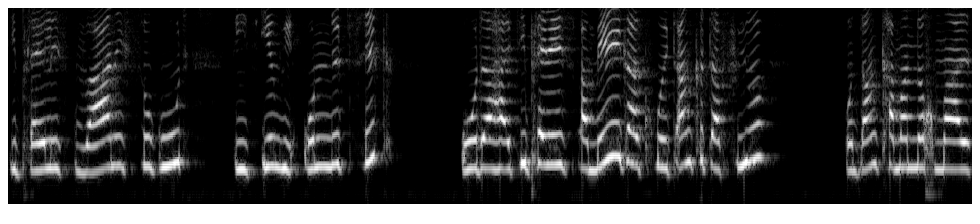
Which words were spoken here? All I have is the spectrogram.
die Playlist war nicht so gut die ist irgendwie unnützig. Oder halt die Playlist war mega cool, danke dafür. Und dann kann man nochmal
